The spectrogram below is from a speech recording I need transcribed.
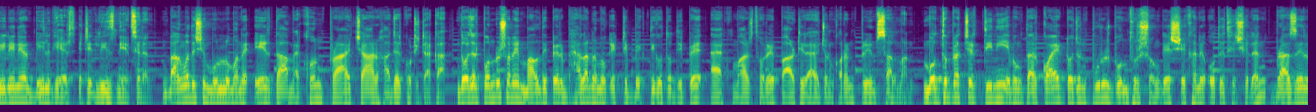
বিলিনিয়ার বিল গেটস এটি লিজ নিয়েছিলেন। বাংলাদেশি মূল্য মানে এর দাম এখন প্রায় চার হাজার কোটি টাকা। দু সালে মালদ্বীপের ভেলা নামক একটি ব্যক্তিগত দ্বীপে এক মাস ধরে পার্টির আয়োজন করেন প্রিন্স সালমান। মধ্যপ্রাচ্যের তিনি এবং তার কয়েক ডজন পুরুষ বন্ধুর সঙ্গে সেখানে অতিথি ছিলেন ব্রাজিল,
